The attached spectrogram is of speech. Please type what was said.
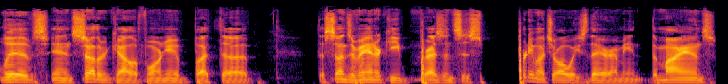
lives in Southern California, but the the Sons of Anarchy presence is pretty much always there. I mean, the Mayans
